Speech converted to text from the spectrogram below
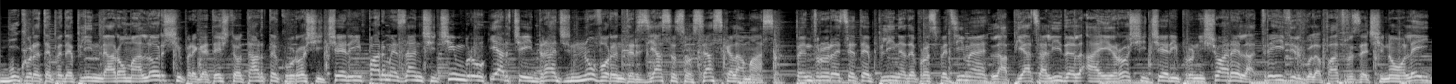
Bucură-te pe deplin de aroma lor și pregătește o tartă cu roșii cherry, parmezan și cimbru, iar cei dragi nu vor întârzia să sosească la masă. Pentru rețete pline de prospețime, la piața Lidl ai roșii cherry prunișoare la 3,49 lei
